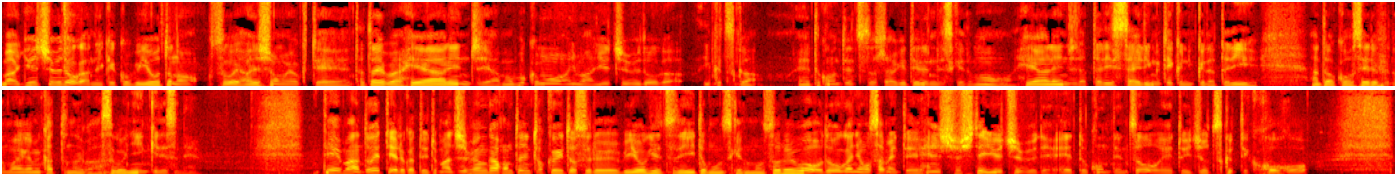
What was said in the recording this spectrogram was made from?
まあ、YouTube 動画はね、結構美容とのすごい相性も良くて、例えばヘアアレンジや、もう僕も今 YouTube 動画いくつかえーと、コンテンツとして上げてるんですけどもヘアアレンジだったりスタイリングテクニックだったりあとはこうセルフの前髪カットなどがすごい人気ですねで、まあ、どうやってやるかというと、まあ、自分が本当に得意とする美容技術でいいと思うんですけども、それを動画に収めて、編集して YouTube で、えっ、と、コンテンツを、えっ、と、一応作っていく方法。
